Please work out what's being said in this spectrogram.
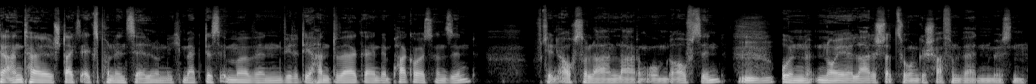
Der Anteil steigt exponentiell und ich merke das immer, wenn wieder die Handwerker in den Parkhäusern sind auf denen auch Solaranlagen oben drauf sind mhm. und neue Ladestationen geschaffen werden müssen.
